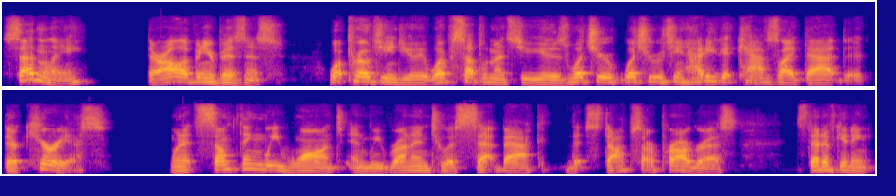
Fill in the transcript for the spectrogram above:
suddenly they're all up in your business. What protein do you eat what supplements do you use? What's your what's your routine? How do you get calves like that? They're curious when it's something we want and we run into a setback that stops our progress, instead of getting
